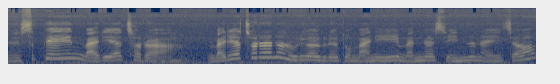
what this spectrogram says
네, 스페인 마리아 철화. 마리아 철화는 우리가 그래도 많이 만날 수 있는 아이죠.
